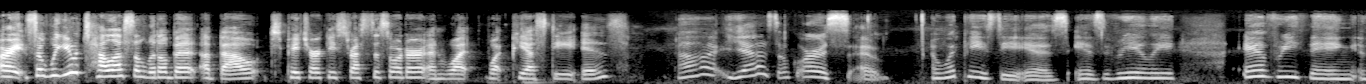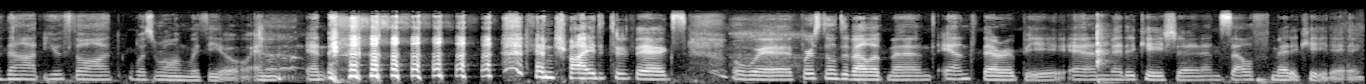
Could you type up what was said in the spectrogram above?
All right. So will you tell us a little bit about patriarchy stress disorder and what what PSD is? Uh, yes, of course. Uh, what PSD is is really everything that you thought was wrong with you and and and tried to fix with personal development and therapy and medication and self-medicating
